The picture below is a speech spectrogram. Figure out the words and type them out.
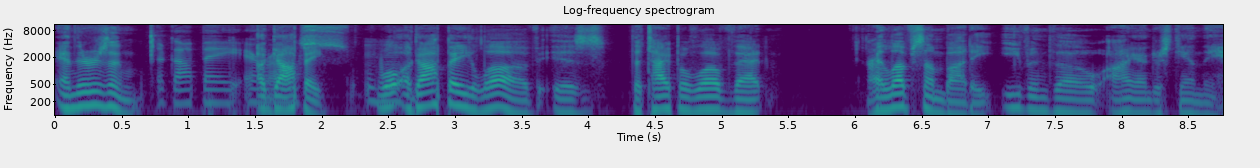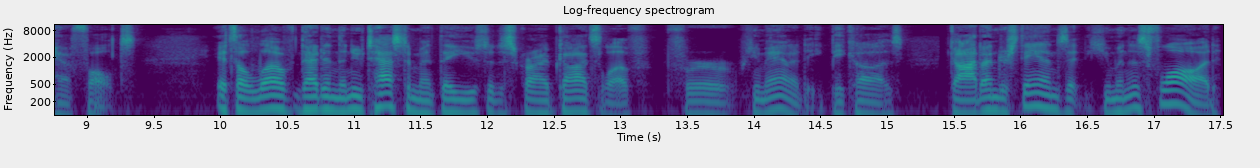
And there's an agape eros. agape. Mm-hmm. Well, agape love is the type of love that I love somebody even though I understand they have faults. It's a love that in the New Testament they use to describe God's love for humanity because God understands that human is flawed,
